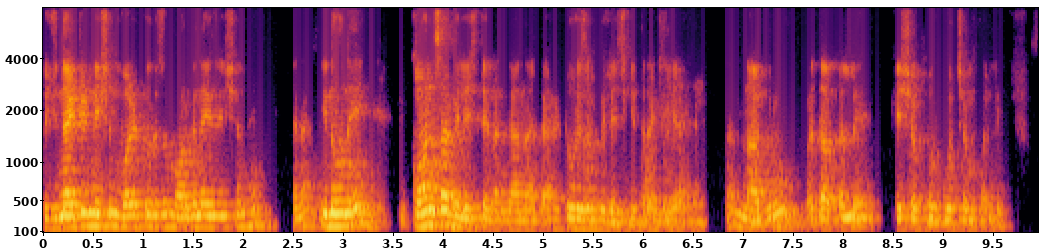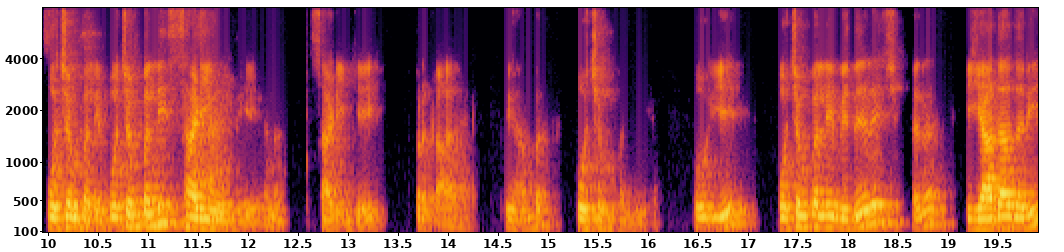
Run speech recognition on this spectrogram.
तो united nation world tourism organisation है है ना? इन्होंने कौन सा विलेज तेलंगाना का है टूरिज़्म विलेज की तरह किया है? नागरू वदापल्ले केशवपुर, पोचमपल्ली। पोचमपल्ली पोचमपल्ली साड़ी होती है ना? साड़ी के एक प्रकार है तो यहाँ पर पोचमपल्ली है। तो ये पोचमपल्ली विलेज है ना? यादादरी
